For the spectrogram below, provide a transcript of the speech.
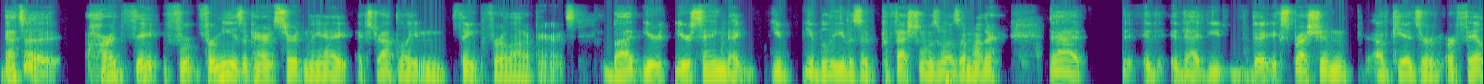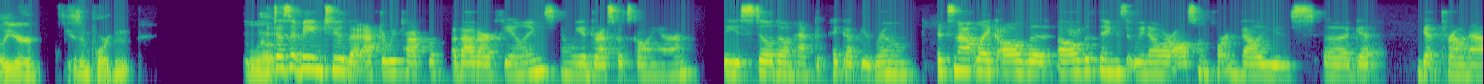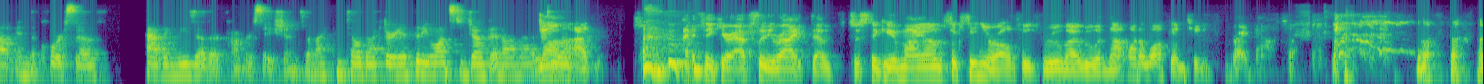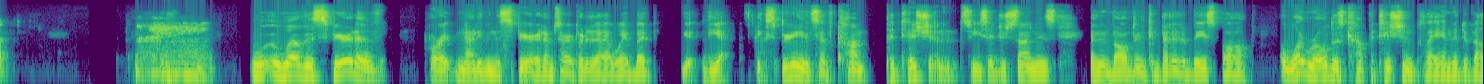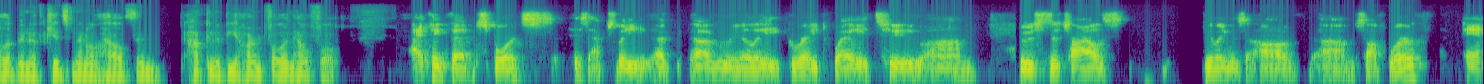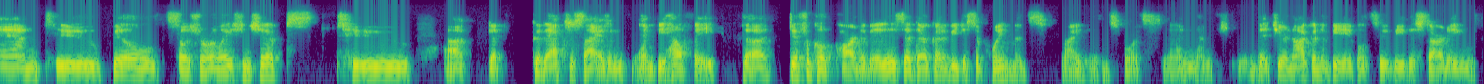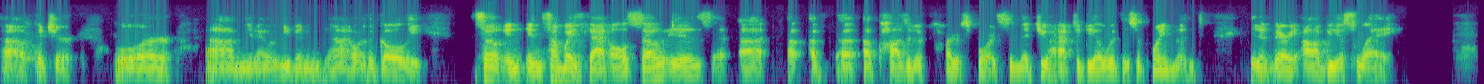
That's a hard thing for, for me as a parent. Certainly, I extrapolate and think for a lot of parents. But you're you're saying that you you believe as a professional as well as a mother that that the expression of kids or, or failure is important. Well, it doesn't mean too that after we talk with, about our feelings and we address what's going on, that you still don't have to pick up your room. It's not like all the all the things that we know are also important values uh, get get thrown out in the course of having these other conversations. And I can tell Dr. Anthony wants to jump in on that. No, well. I, I think you're absolutely right. I'm just thinking of my own 16 year old whose room I would not want to walk into right now. So. well, the spirit of, or not even the spirit, I'm sorry to put it that way, but the experience of competition. So you said your son has been involved in competitive baseball. What role does competition play in the development of kids' mental health and how can it be harmful and helpful? I think that sports is actually a, a really great way to um, boost the child's feelings of um, self worth and to build social relationships, to uh, get good exercise and, and be healthy. The difficult part of it is that there are going to be disappointments, right, in sports, and, and that you're not going to be able to be the starting uh, pitcher or um, you know, even uh, or the goalie. So in, in some ways, that also is uh, a, a, a, positive part of sports in that you have to deal with disappointment in a very obvious way.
